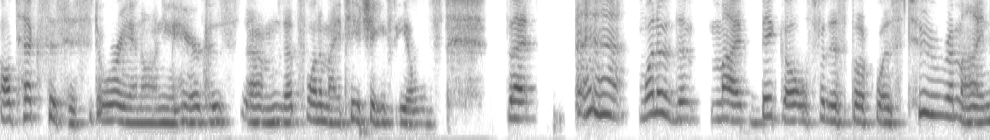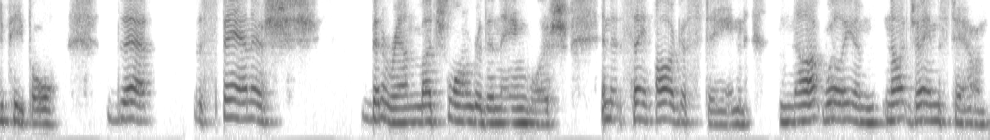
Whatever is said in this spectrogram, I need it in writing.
all Texas historian on you here because um, that's one of my teaching fields. But one of the my big goals for this book was to remind people that the Spanish been around much longer than the English, and that St. Augustine, not William, not Jamestown,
